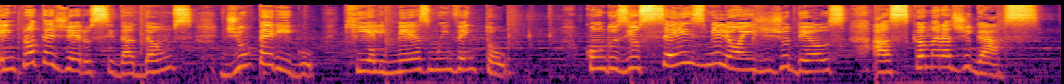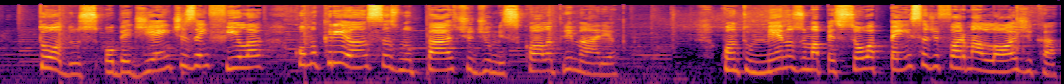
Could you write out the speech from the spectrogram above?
em proteger os cidadãos de um perigo que ele mesmo inventou conduziu 6 milhões de judeus às câmaras de gás, todos obedientes em fila, como crianças no pátio de uma escola primária. Quanto menos uma pessoa pensa de forma lógica,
